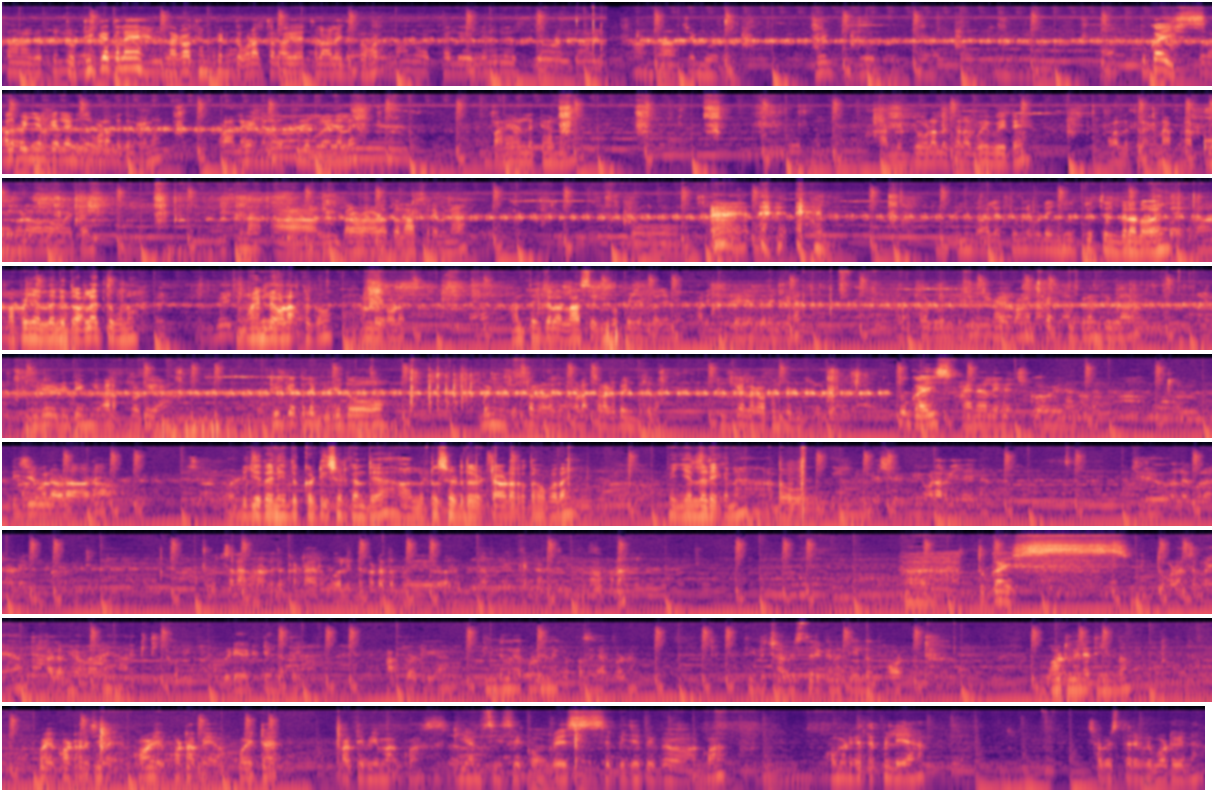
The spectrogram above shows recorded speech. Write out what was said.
तो ठीक है तले लगाओ थे फिर तो ओड़ा चला चला ले नेरेस हाँ तो गाइस आल पे ñel के ले तो ओड़ा ले तो ना। ओड़ा ले ना तुले बोले ना बाहर ले थे हम। दो ओड़ा ले चला बई बई ते ओड़ा ले चला ना अपना फ़ोन ओड़ा ओड़ा होता इसना लिंक बाहर ओड़ा तो लास्ट रे ना। तो तीन आले तुमने बड़े न्यूज़ न्यूज़ बना दो apa ñel ni do main oड़ा तको अंदे ओड़ा अंते चला लास्ट एक पे ñel जानी आली पे ñel kena अपलोड कर कुछ काय बांग का गारंटी बना वीडियो एडिटिंग ठीक है वीडियो तो बन चला ठीक है लगा तो गाइस फाइनली हेज को हुई ना डीजे वाला डीजे तनी तो कटी सेट taya लटू सेट तो एटा ओड़ा तो कदाई पे ñel dare kana ado ini oड़ा ri ना जिरो अलग बोला नडे तो चला तो कटा रुआ लिंद कटा तो भाई और बुला में लेकर ना लिंद ना तो nito ko na sa maya takala mo ako rin kitik ko video editing natin upload ya तीन दिन upload ना पास upload तीन छब्बीस तारीख ना, तीन भोट भोट हुई ना तीन कोई क्वार्टर से, कोई कोटा पे कोईटा पार्टी भी मार को टीएमसी से कांग्रेस से बीजेपी पे कमेंट करते पे लिया छब्बीस तारीख भोट ना।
